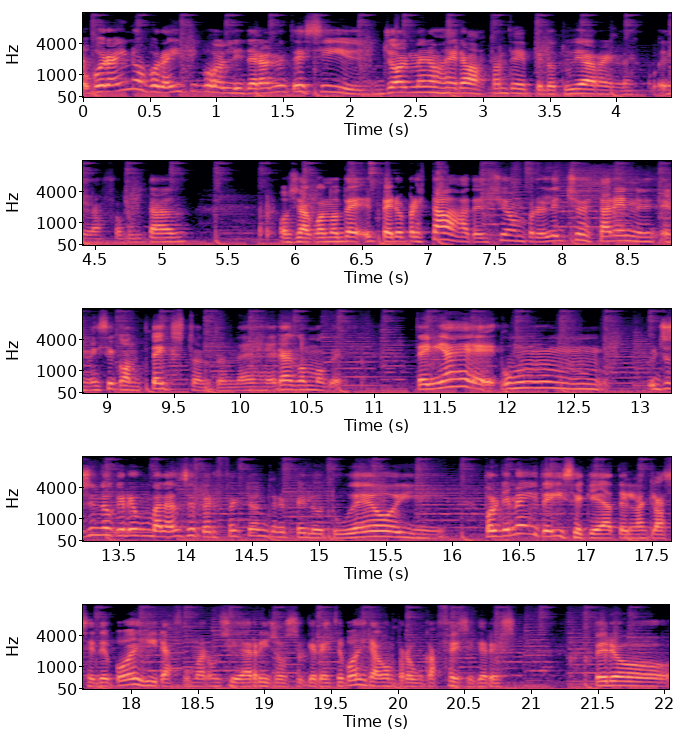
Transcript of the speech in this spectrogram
O por ahí no, por ahí tipo literalmente sí. Yo al menos era bastante de pelotudear en la, en la facultad. O sea, cuando te... Pero prestabas atención por el hecho de estar en, en ese contexto, ¿entendés? Era como que... Tenías eh, un... Yo siento que era un balance perfecto entre pelotudeo y... Porque nadie te dice quédate en la clase. Te podés ir a fumar un cigarrillo si querés. Te podés ir a comprar un café si querés. Pero...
